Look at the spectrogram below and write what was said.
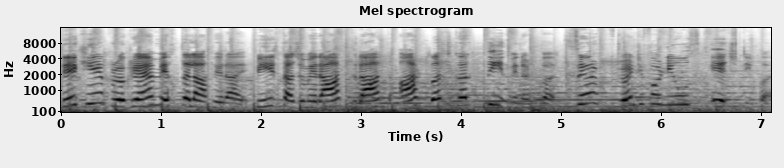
देखिए प्रोग्राम इख्तलाफ राय। पीर जुमेरात रात आठ बजकर तीन मिनट पर सिर्फ़ 24 न्यूज़ एच पर।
